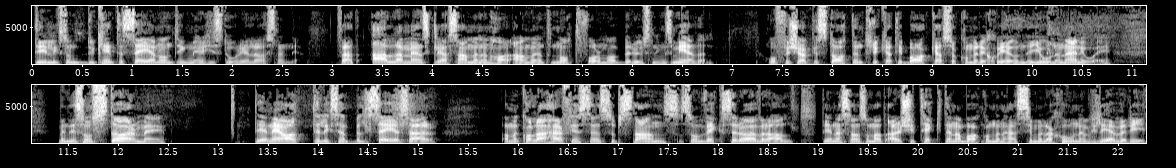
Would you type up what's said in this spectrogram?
Det är liksom, du kan inte säga någonting mer historielöst än det. För att alla mänskliga samhällen har använt något form av berusningsmedel. Och försöker staten trycka tillbaka så kommer det ske under jorden anyway. Men det som stör mig, det är när jag till exempel säger så här, ja men kolla, här finns det en substans som växer överallt. Det är nästan som att arkitekterna bakom den här simulationen vi lever i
